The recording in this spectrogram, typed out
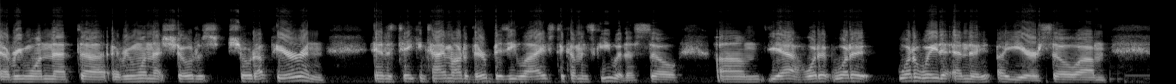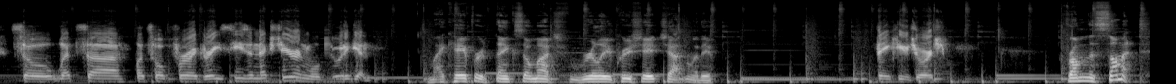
everyone that uh, everyone that showed us showed up here and and is taking time out of their busy lives to come and ski with us. So, um, yeah, what a what a what a way to end a, a year. So, um, so let's uh, let's hope for a great season next year, and we'll do it again. Mike Hafer, thanks so much. Really appreciate chatting with you. Thank you, George. From the summit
